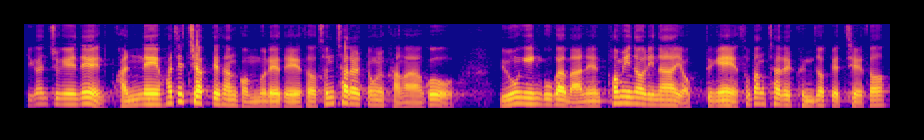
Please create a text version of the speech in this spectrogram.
기간 중에는 관내 화재 취약 대상 건물에 대해서 순찰 활동을 강화하고 유흥 인구가 많은 터미널이나 역 등에 소방차를 근접 배치해서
